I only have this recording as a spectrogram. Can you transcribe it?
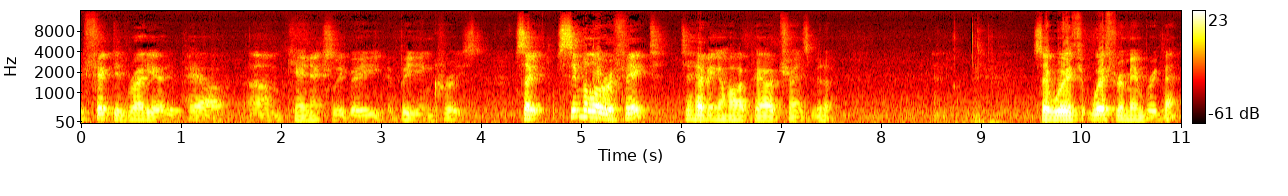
effective radiated power um, can actually be be increased. So similar effect to having a high powered transmitter. So worth worth remembering that.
